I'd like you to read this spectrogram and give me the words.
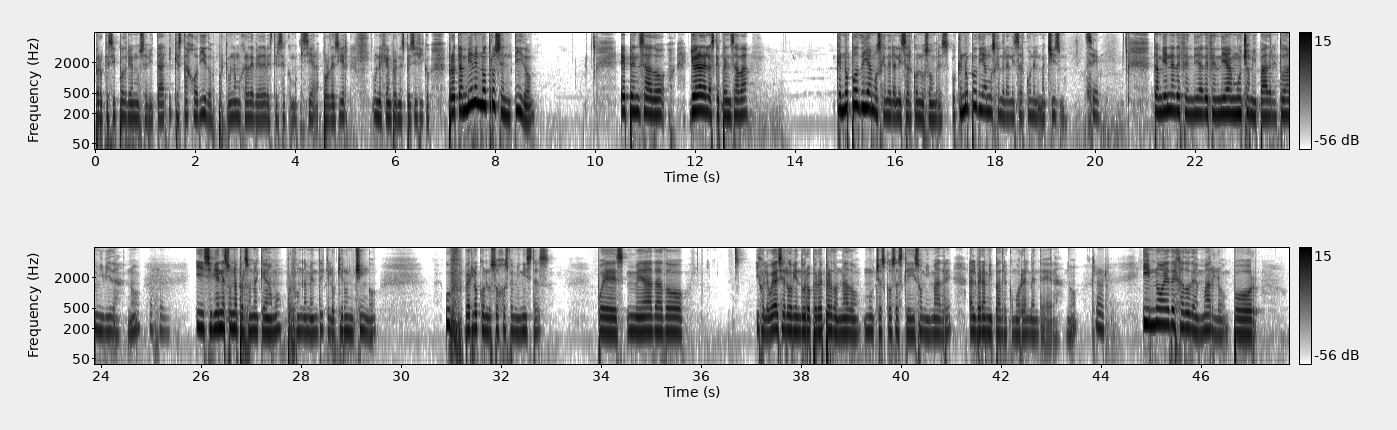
pero que sí podríamos evitar y que está jodido, porque una mujer debería de vestirse como quisiera, por decir un ejemplo en específico. Pero también en otro sentido, he pensado, yo era de las que pensaba, que no podíamos generalizar con los hombres o que no podíamos generalizar con el machismo. Sí. También defendía, defendía mucho a mi padre toda mi vida, ¿no? Y si bien es una persona que amo profundamente y que lo quiero un chingo, uff, verlo con los ojos feministas, pues me ha dado, híjole, voy a decir algo bien duro, pero he perdonado muchas cosas que hizo mi madre al ver a mi padre como realmente era, ¿no? Claro. Y no he dejado de amarlo por,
